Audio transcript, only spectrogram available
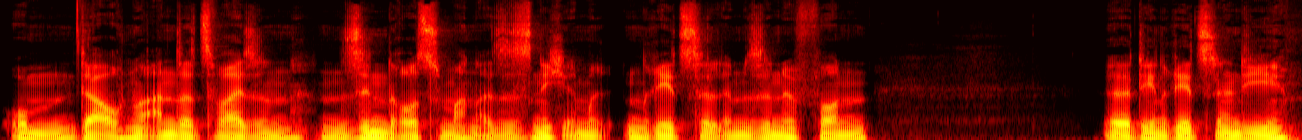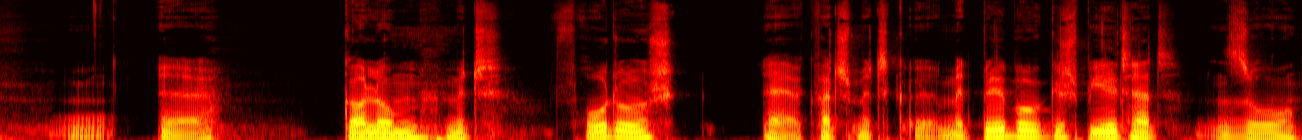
um da auch nur ansatzweise einen Sinn draus zu machen. Also es ist nicht ein Rätsel im Sinne von äh, den Rätseln, die äh, Gollum mit Frodo, äh, Quatsch, mit, äh, mit Bilbo gespielt hat. So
